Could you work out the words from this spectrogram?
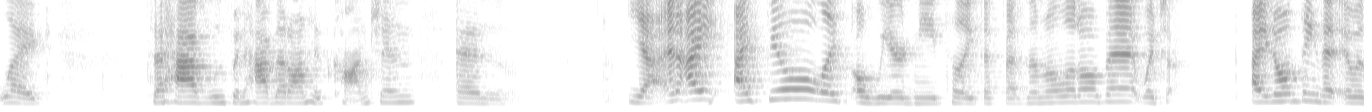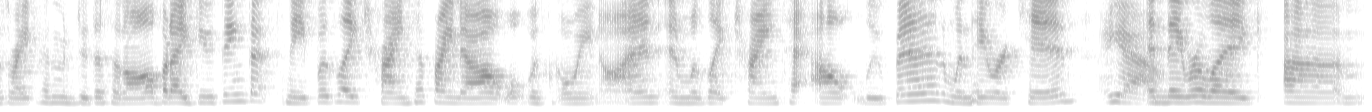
Like, to have Lupin have that on his conscience and Yeah, and I I feel like a weird need to like defend them a little bit, which I don't think that it was right for them to do this at all, but I do think that Snape was like trying to find out what was going on and was like trying to out Lupin when they were kids. yeah. and they were like um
